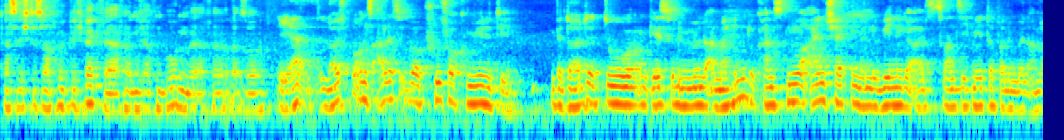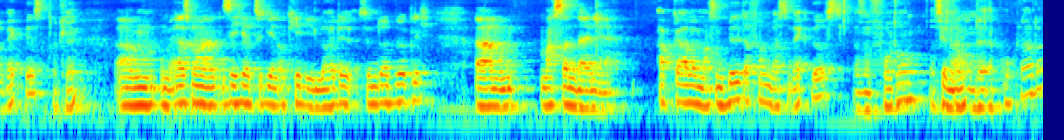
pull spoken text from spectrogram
dass ich das auch wirklich wegwerfe und nicht auf den Boden werfe oder so. Ja, läuft bei uns alles über Proof of Community. Bedeutet, du gehst für den Mülleimer hin, du kannst nur einchecken, wenn du weniger als 20 Meter von dem Mülleimer weg bist. Okay. Ähm, um erstmal sicher zu gehen, okay, die Leute sind dort wirklich. Ähm, machst dann deine Abgabe, machst ein Bild davon, was du wegwirfst. Also ein Foto, was genau. ich dann in der App hochlade?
